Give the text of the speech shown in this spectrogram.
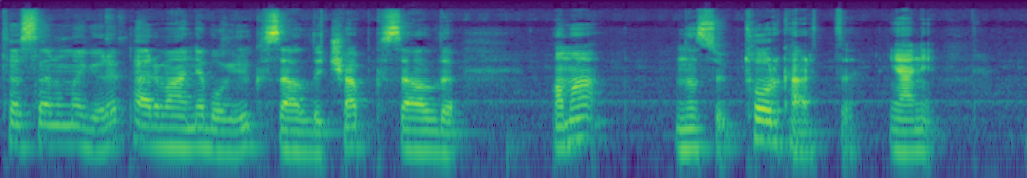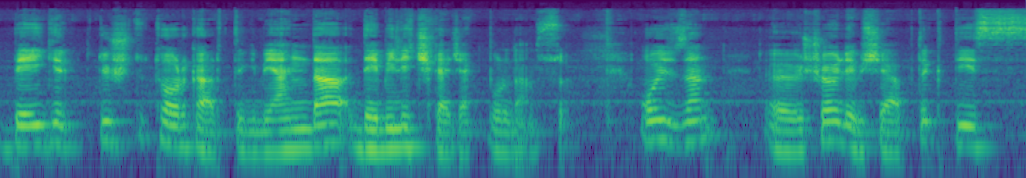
tasarıma göre pervane boyu kısaldı, çap kısaldı. Ama nasıl tork arttı. Yani beygir düştü, tork arttı gibi. Yani daha debili çıkacak buradan su. O yüzden e, şöyle bir şey yaptık. Diz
